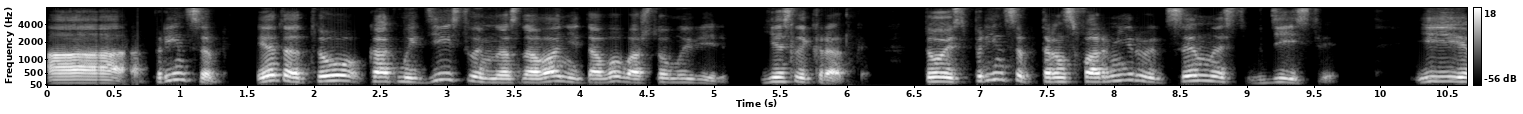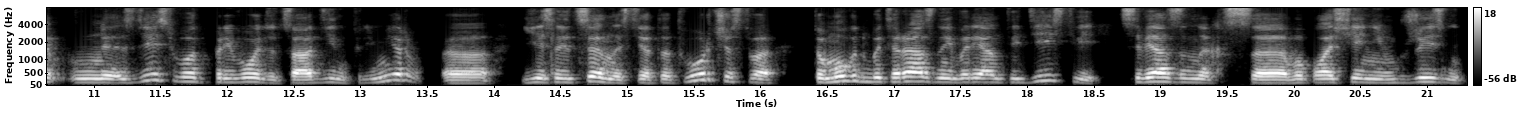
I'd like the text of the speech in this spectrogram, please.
а принцип – это то, как мы действуем на основании того, во что мы верим, если кратко. То есть принцип трансформирует ценность в действие. И здесь вот приводится один пример. Э, если ценность – это творчество, то могут быть разные варианты действий, связанных с э, воплощением в жизнь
